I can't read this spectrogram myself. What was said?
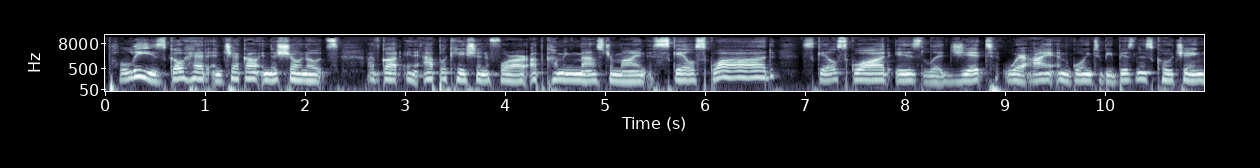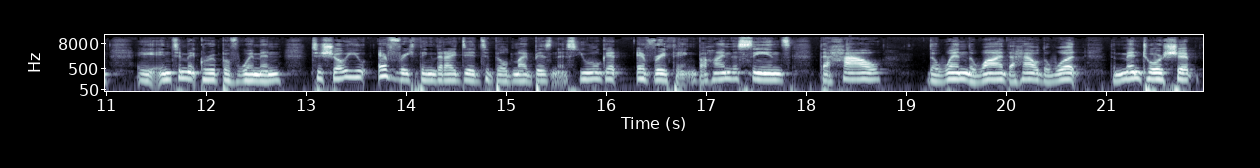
Please go ahead and check out in the show notes. I've got an application for our upcoming mastermind, Scale Squad. Scale Squad is legit where I am going to be business coaching a intimate group of women to show you everything that I did to build my business. You will get everything behind the scenes, the how, the when, the why, the how, the what, the mentorship,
